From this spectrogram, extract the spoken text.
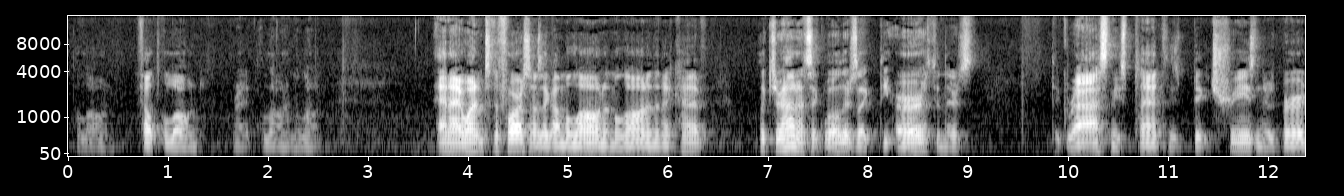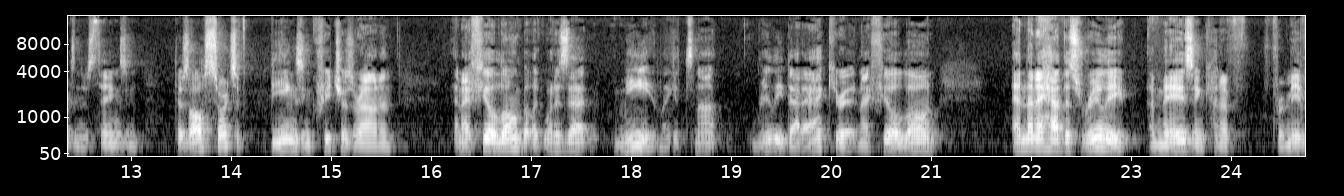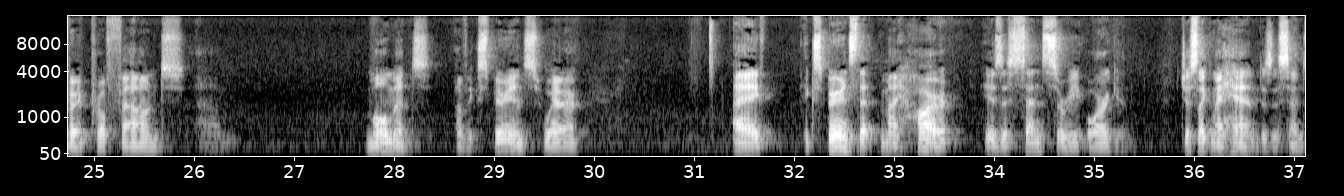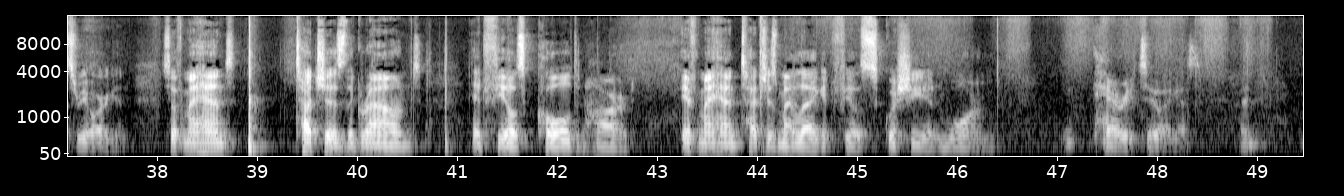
Alone. Felt alone, right? Alone, I'm alone. And I went into the forest and I was like, I'm alone, I'm alone. And then I kind of looked around and I was like, well, there's like the earth and there's the grass and these plants and these big trees and there's birds and there's things and there's all sorts of beings and creatures around and and I feel alone, but like what does that mean? Like it's not really that accurate and I feel alone. And then I had this really amazing kind of for me, very profound um, moments of experience where I experienced that my heart is a sensory organ, just like my hand is a sensory organ. So if my hand touches the ground, it feels cold and hard. If my hand touches my leg, it feels squishy and warm. Hairy, too, I guess. Right?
